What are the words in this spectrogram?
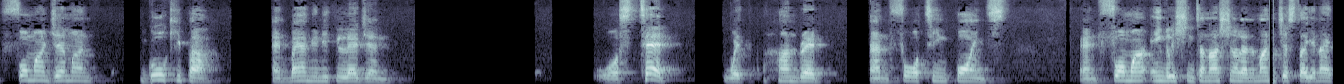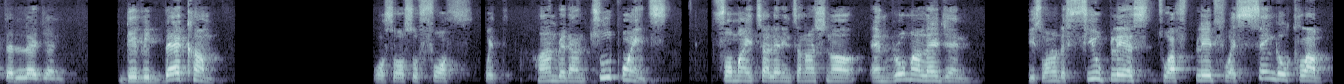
former German goalkeeper and Bayern Munich legend, was third with 114 points. And former English international and Manchester United legend David Beckham was also fourth with 102 points. Former Italian international and Roma legend. He's one of the few players to have played for a single club.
